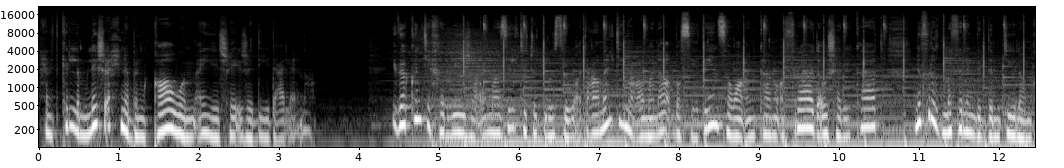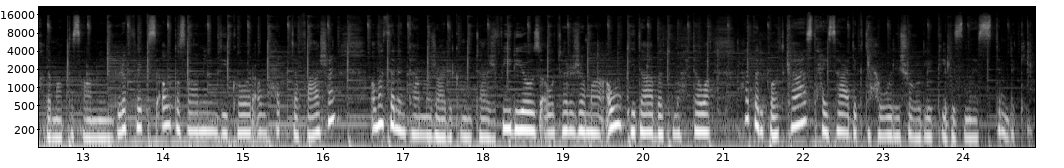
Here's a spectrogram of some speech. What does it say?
حنتكلم ليش إحنا بنقاوم أي شيء جديد علينا. إذا كنت خريجة أو ما زلت تدرسي وتعاملتي مع عملاء بسيطين سواء كانوا أفراد أو شركات نفرض مثلا قدمتي لهم خدمات تصاميم graphics أو تصاميم ديكور أو حتى fashion أو مثلا كان مجالك مونتاج videos أو ترجمة أو كتابة محتوى هذا البودكاست حيساعدك تحولي شغلك ل business تملكيه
